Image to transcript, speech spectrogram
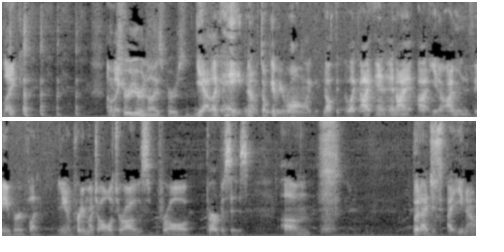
Like, I'm, like- sure you're a nice person. yeah, like hey, no, don't get me wrong. Like nothing. Like I and and I, I you know, I'm in favor of like you know pretty much all drugs for all purposes. Um, but I just, I, you know,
